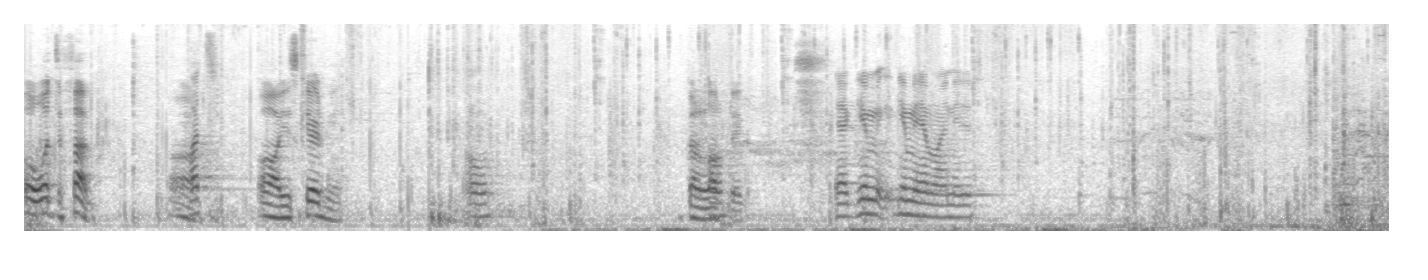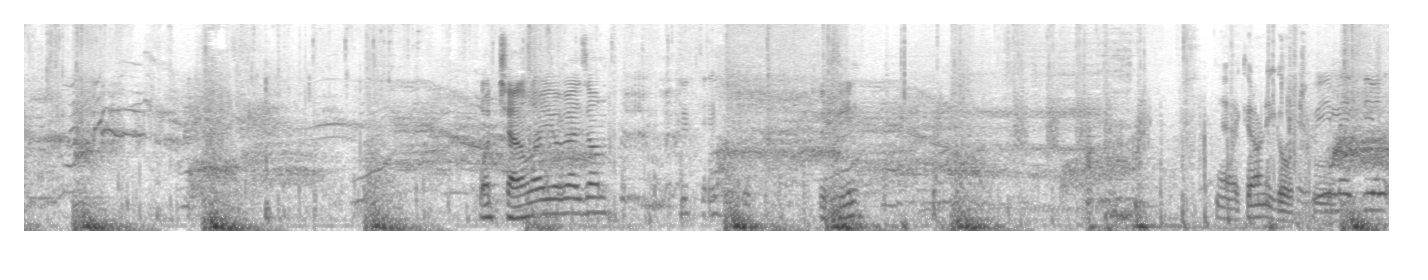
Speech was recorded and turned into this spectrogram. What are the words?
Oh, what the fuck? Oh. What? Oh, you scared me. Oh. Got a Oh. lockpick. Yeah, give me, give me ammo. I need it. What channel are you guys on? 15. 15? Yeah, I can only go Okay, to. we make deal.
